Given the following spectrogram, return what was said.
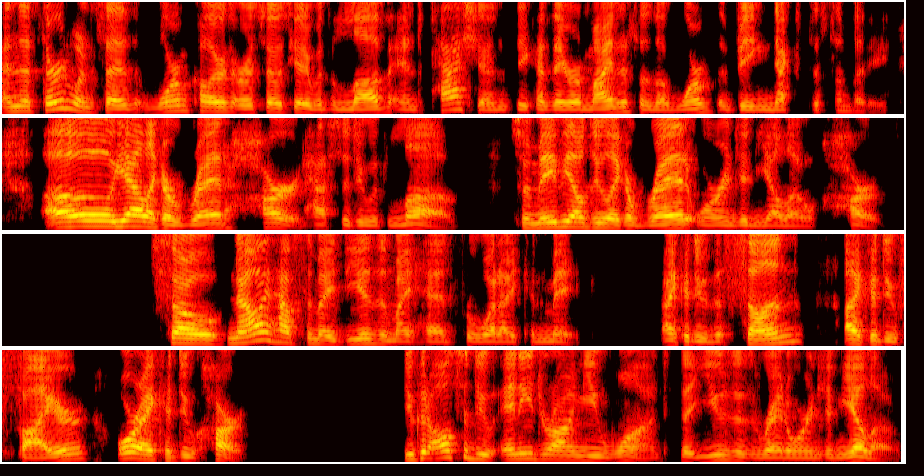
And the third one says warm colors are associated with love and passion because they remind us of the warmth of being next to somebody. Oh, yeah, like a red heart has to do with love. So maybe I'll do like a red, orange, and yellow heart. So now I have some ideas in my head for what I can make. I could do the sun, I could do fire, or I could do heart. You could also do any drawing you want that uses red, orange, and yellow.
